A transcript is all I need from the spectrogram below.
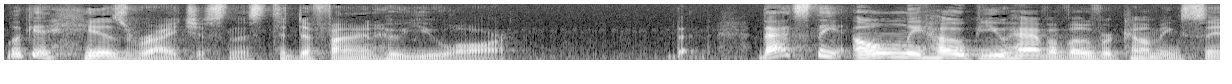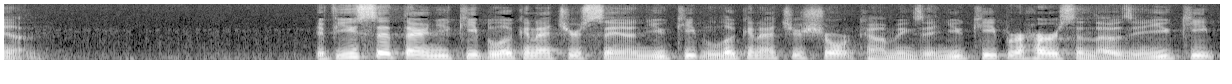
Look at his righteousness to define who you are. That's the only hope you have of overcoming sin. If you sit there and you keep looking at your sin, you keep looking at your shortcomings, and you keep rehearsing those, and you keep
